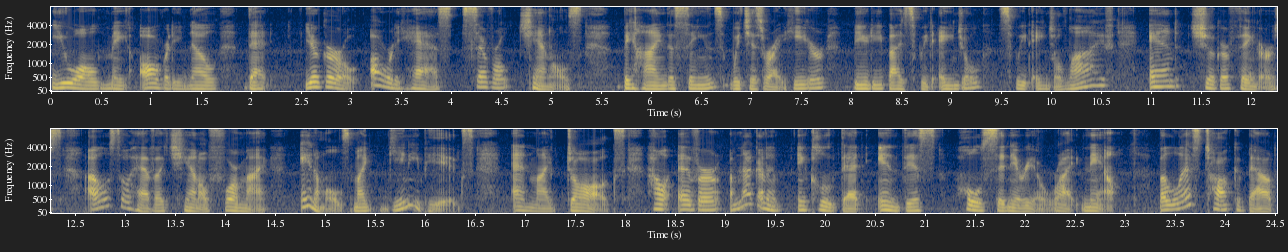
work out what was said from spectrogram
You all may already know that your girl already has several channels behind the scenes, which is right here Beauty by Sweet Angel, Sweet Angel Live, and Sugar Fingers. I also have a channel for my animals, my guinea pigs, and my dogs. However, I'm not going to include that in this whole scenario right now. But let's talk about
